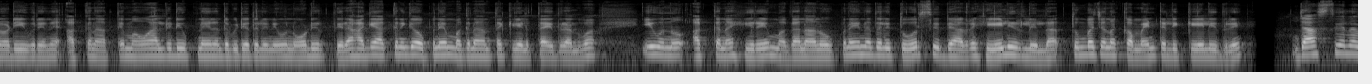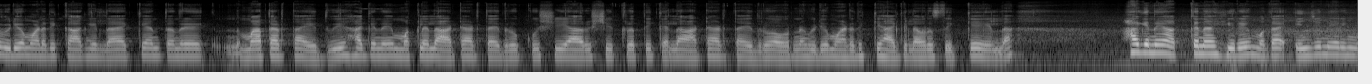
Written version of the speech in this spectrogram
ನೋಡಿ ಇವರೇನೆ ಅಕ್ಕನ ಅತ್ತೆ, ಮಾವ ಆಲ್ರೆಡಿ ಉಪನಯನದ ವಿಡಿಯೋದಲ್ಲಿ ನೀವು ನೋಡಿರ್ತೀರ. ಹಾಗೆ ಅಕ್ಕನಿಗೆ ಉಪನಯ ಮಗನ ಅಂತ ಕೇಳ್ತಾ ಇದ್ರಲ್ವ? ಇವನು ಅಕ್ಕನ ಹಿರೇ ಮಗ. ನಾನು ಉಪನಯನದಲ್ಲಿ ತೋರಿಸಿದ್ದೆ, ಆದರೆ ಹೇಳಿರಲಿಲ್ಲ. ತುಂಬ ಜನ ಕಮೆಂಟಲ್ಲಿ ಕೇಳಿದ್ರಿ. ಜಾಸ್ತಿ ಎಲ್ಲ ವಿಡಿಯೋ ಮಾಡೋದಕ್ಕಾಗಿಲ್ಲ ಯಾಕೆ ಅಂತಂದರೆ ಮಾತಾಡ್ತಾ ಇದ್ವಿ. ಹಾಗೆಯೇ ಮಕ್ಕಳೆಲ್ಲ ಆಟ ಆಡ್ತಾಯಿದ್ರು ಖುಷಿ, ಆರುಷಿ, ಕೃತಿಕ್ ಎಲ್ಲ ಆಟ ಆಡ್ತಾಯಿದ್ರು ಅವ್ರನ್ನ ವಿಡಿಯೋ ಮಾಡೋದಕ್ಕೆ ಆಗಿಲ್ಲ. ಅವರು ಸಿಕ್ಕೇ ಇಲ್ಲ. ಹಾಗೆಯೇ ಅಕ್ಕನ ಹಿರೇ ಮಗ ಇಂಜಿನಿಯರಿಂಗ್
